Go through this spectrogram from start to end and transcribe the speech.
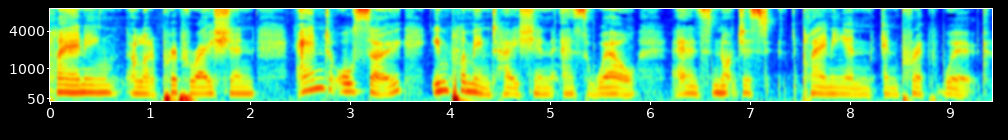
planning, a lot of preparation, and also implementation as well as not just planning and, and prep work.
